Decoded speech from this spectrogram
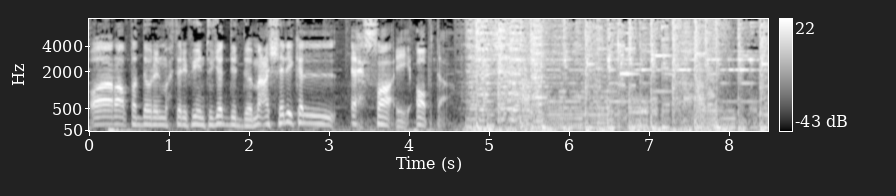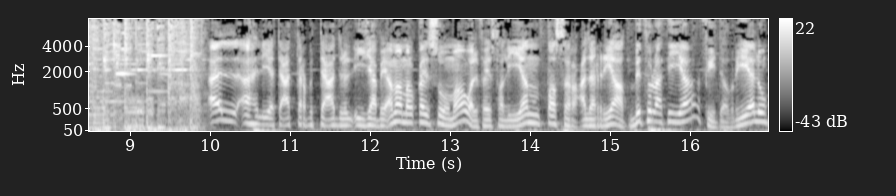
ورابطة دوري المحترفين تجدد مع الشريك الإحصائي أوبتا الأهلي يتعثر بالتعادل الإيجابي أمام القيصومة والفيصلي ينتصر على الرياض بثلاثية في دوري يلو.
